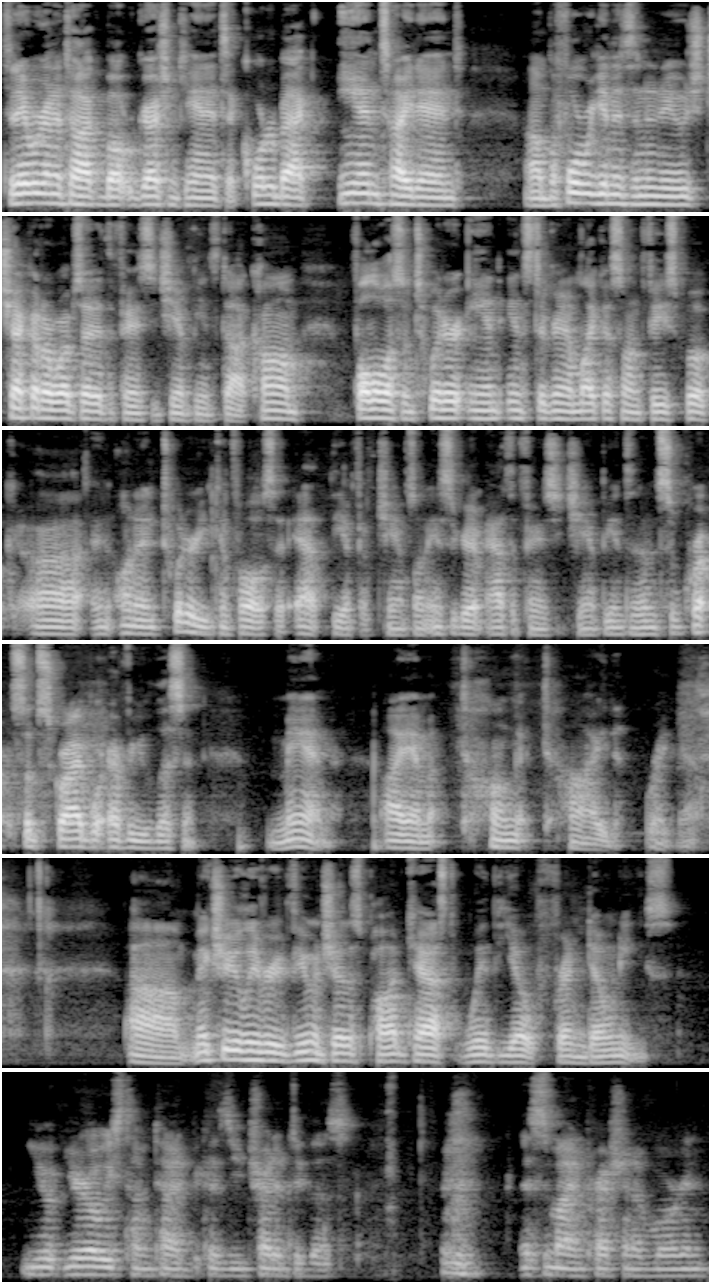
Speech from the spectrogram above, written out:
today we're going to talk about regression candidates at quarterback and tight end. Um, before we get into the news, check out our website at thefantasychampions.com. Follow us on Twitter and Instagram. Like us on Facebook. Uh, and on Twitter, you can follow us at, at the FF Champs. On Instagram, at the Fantasy Champions. And then subscri- subscribe wherever you listen. Man, I am tongue tied right now. Um, make sure you leave a review and share this podcast with yo friendonis. You, you're always tongue tied because you try to do this. this is my impression of Morgan.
